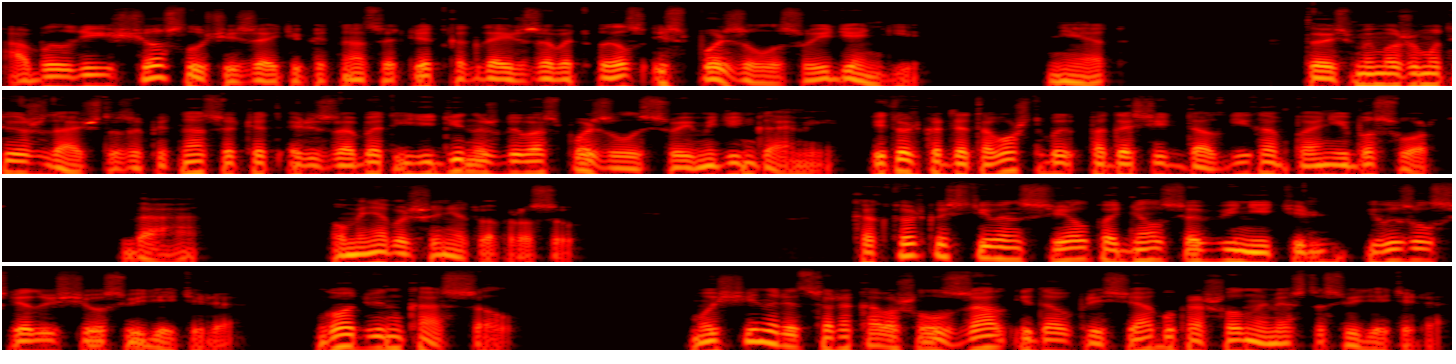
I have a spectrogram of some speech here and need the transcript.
А был ли еще случай за эти пятнадцать лет, когда Элизабет Уэллс использовала свои деньги? Нет. То есть мы можем утверждать, что за 15 лет Элизабет единожды воспользовалась своими деньгами, и только для того, чтобы погасить долги компании Босворд. Да. У меня больше нет вопросов. Как только Стивен сел, поднялся обвинитель и вызвал следующего свидетеля. Годвин Кассел. Мужчина лет сорока вошел в зал и, дав присягу, прошел на место свидетеля.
